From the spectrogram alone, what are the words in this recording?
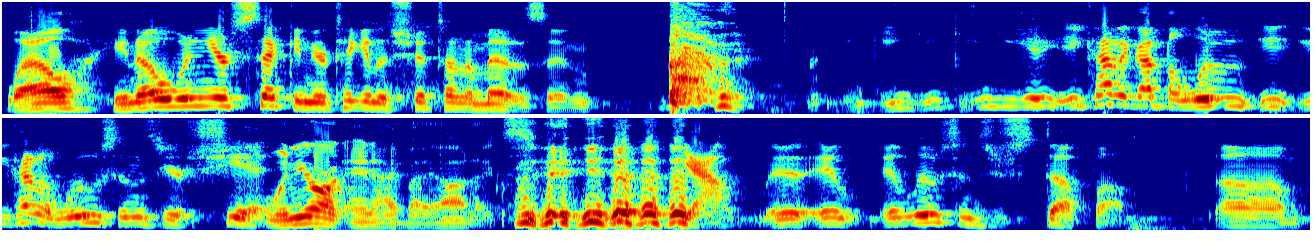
Well, you know, when you're sick and you're taking a shit ton of medicine, you, you, you, you kind of got the loo- you, you kind of loosens your shit. When you're on antibiotics. yeah, it, it, it loosens your stuff up. Um,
